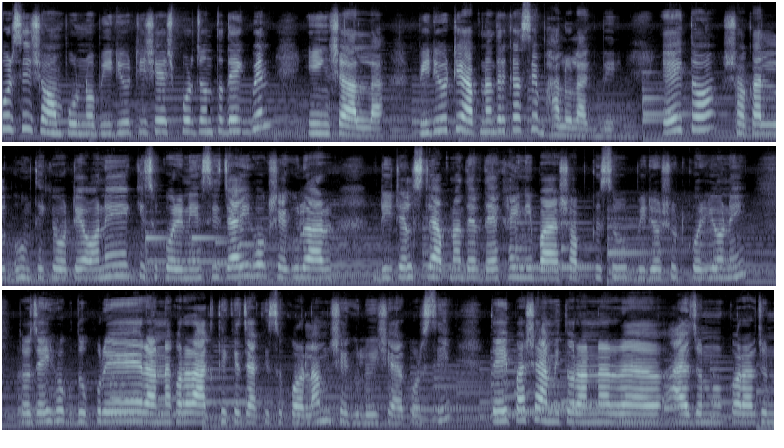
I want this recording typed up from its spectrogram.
করছি সম্পূর্ণ ভিডিওটি শেষ পর্যন্ত দেখবেন, ইনশাআল্লাহ। ভিডিওটি আপনাদের কাছে ভালো লাগবে। এই তো সকাল ঘুম থেকে ওঠে অনেক কিছু করে নিয়েছি, যাই হোক সেগুলো আর ডিটেলসে আপনাদের দেখাইনি বা সব কিছু ভিডিও শ্যুট করিও নেই তো যাই হোক, দুপুরে রান্না করার আগ থেকে যা কিছু করলাম সেগুলোই শেয়ার করছি। তো এই পাশে আমি তো রান্নার আয়োজন করার জন্য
